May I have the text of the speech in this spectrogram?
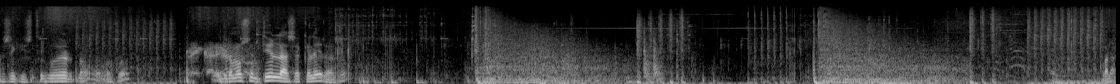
Así que estoy cubierto, a lo mejor. Y tenemos un tío en las escaleras, ¿no? Vale.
